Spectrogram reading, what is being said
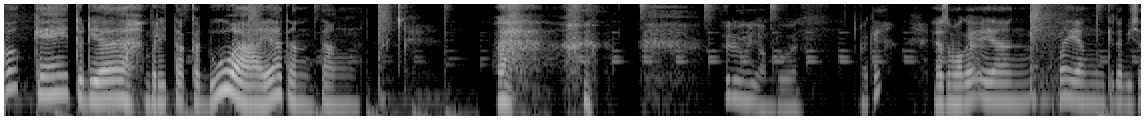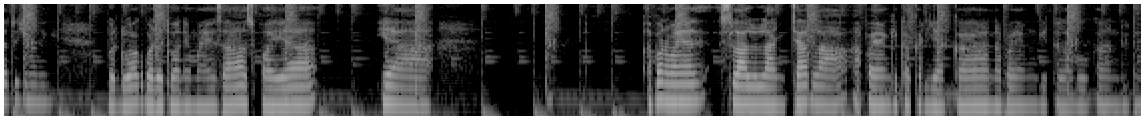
Oke, itu dia berita kedua ya tentang ah. Aduh, ya ampun. Oke. Ya semoga yang apa yang kita bisa tuh cuman berdoa kepada Tuhan Yang Maha Esa supaya ya apa namanya selalu lancar lah apa yang kita kerjakan, apa yang kita lakukan gitu.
